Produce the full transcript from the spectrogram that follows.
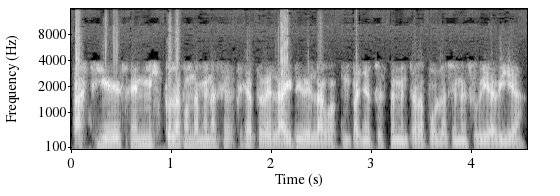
Así es. En México la contaminación, fíjate, del aire y del agua acompaña tristemente a la población en su día a día.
